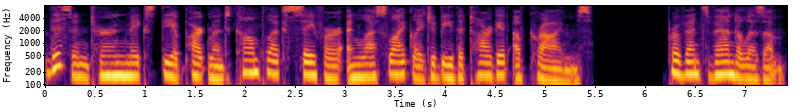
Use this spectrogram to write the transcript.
This in turn makes the apartment complex safer and less likely to be the target of crimes. Prevents vandalism.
